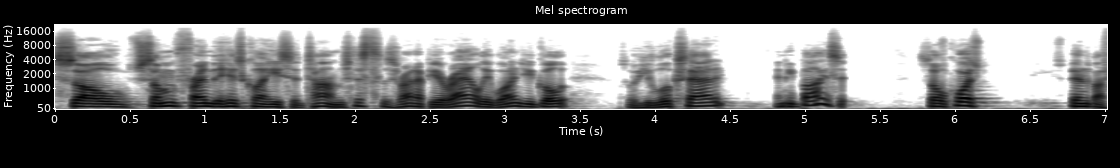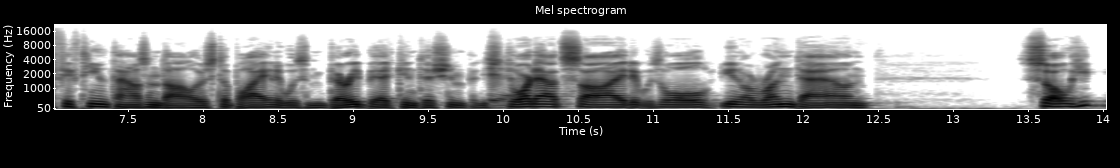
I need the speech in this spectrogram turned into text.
So some friend of his called. He said, "Tom, this is right up your alley. Why don't you go?" So he looks at it and he buys it. So of course, he spent about fifteen thousand dollars to buy it. It was in very bad condition, been stored outside. It was all you know run down. So he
